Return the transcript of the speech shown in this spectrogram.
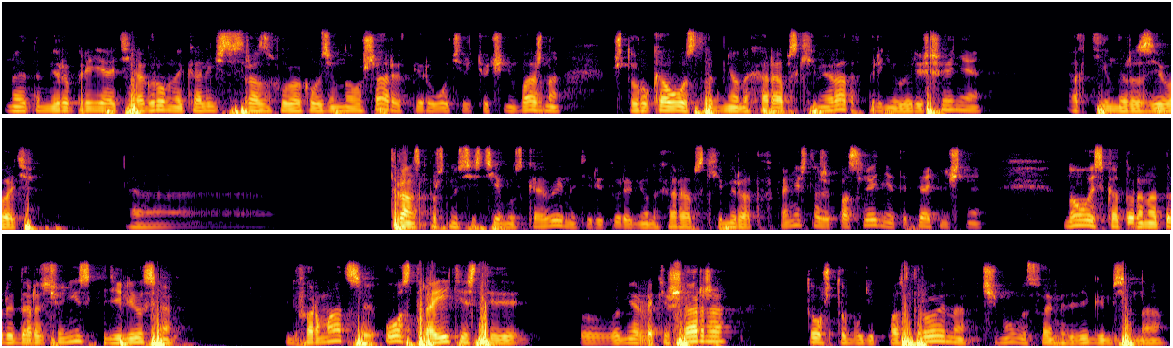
на этом мероприятии. Огромное количество с разных уголков земного шара. И в первую очередь очень важно, что руководство Объединенных Арабских Эмиратов приняло решение активно развивать э, транспортную систему Skyway на территории Объединенных Арабских Эмиратов. Конечно же, последняя – это пятничная новость, которой Анатолий Дарович Юницкий делился информации о строительстве в Эмирате Шаржа, то, что будет построено, к чему мы с вами двигаемся на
